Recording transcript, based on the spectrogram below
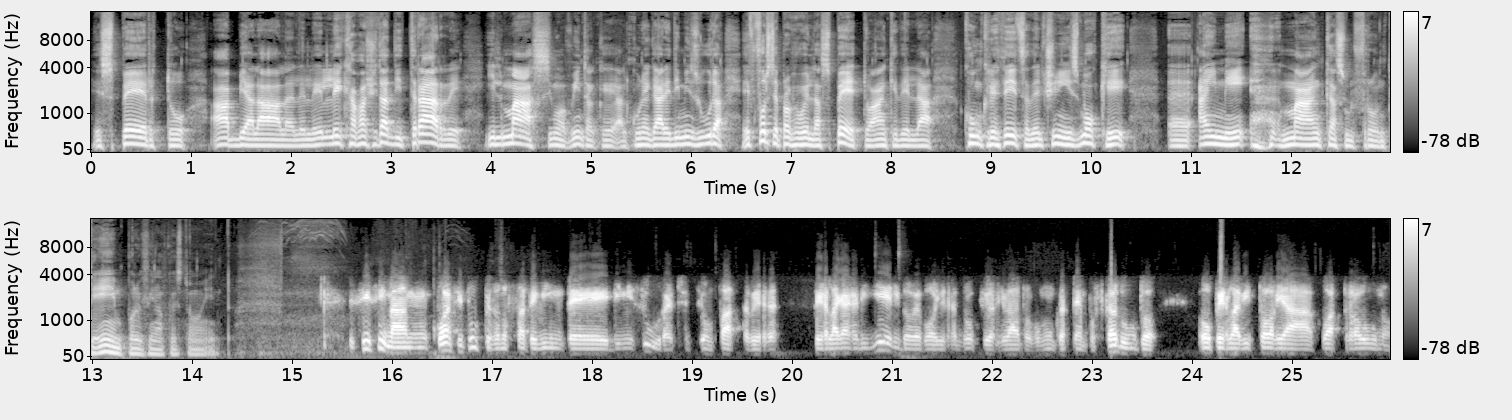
esperto, abbia la, la, le, le, capacità di trarre il massimo, ha vinto anche alcune gare di misura e forse proprio quell'aspetto anche della concretezza del cinismo che eh, ahimè manca sul fronte Empoli fino a questo momento. Sì, sì, ma mm, quasi tutte sono state vinte di misura, eccezione fatta per, per la gara di ieri, dove poi il raddoppio è arrivato comunque a tempo scaduto, o per la vittoria 4-1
